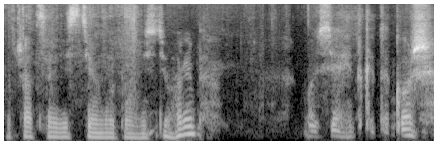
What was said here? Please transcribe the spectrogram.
Хоча це їстівний повністю гриб. Ось ягідки також.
